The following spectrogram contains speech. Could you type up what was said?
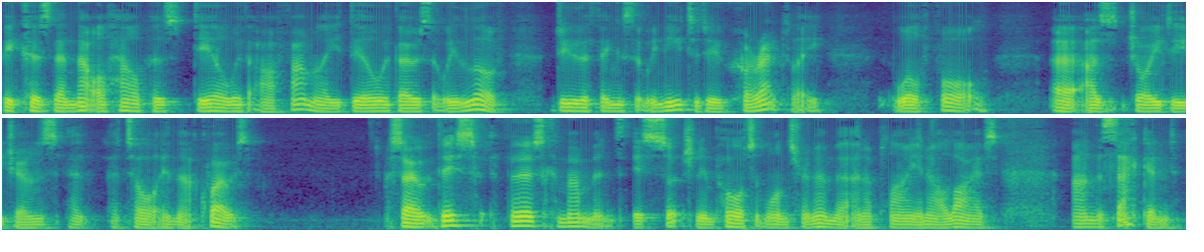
because then that will help us deal with our family, deal with those that we love, do the things that we need to do correctly, will fall, uh, as Joy D. Jones had, taught in that quote. So, this first commandment is such an important one to remember and apply in our lives. And the second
